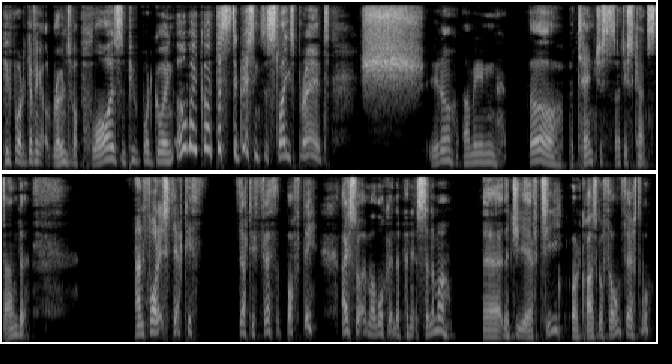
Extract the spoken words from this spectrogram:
People were giving it rounds of applause, and people were going, "Oh my god, this is the greatest thing to sliced bread." Shh, you know. I mean, oh, pretentious. I just can't stand it. And for its 30th, 35th birthday, I saw it in my local independent cinema, uh, the GFT or Glasgow Film Festival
